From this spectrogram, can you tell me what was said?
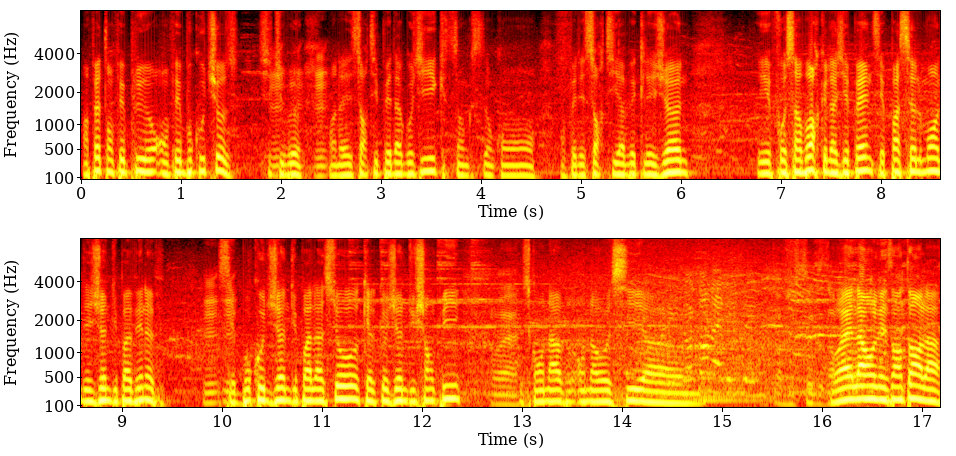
en fait on fait plus, on fait beaucoup de choses, si tu Mhm, veux. mhm. On a des sorties pédagogiques, donc, donc on, on fait des sorties avec les jeunes. Et il faut savoir que la GPN, c'est pas seulement des jeunes du pavé neuf. Mhm. C'est beaucoup de jeunes du Palacio, quelques jeunes du Champy. Ouais. Parce qu'on a, on a aussi. euh, Attends, juste les Ouais, là on les entend là.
